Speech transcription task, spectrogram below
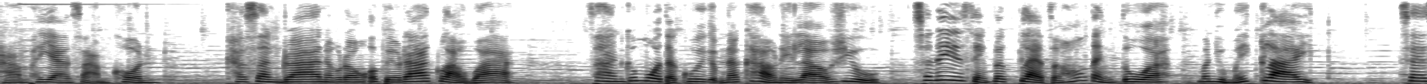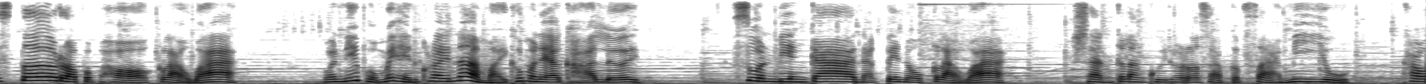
ถามพยาน 3 คนคาซันดรานักร้องโอเปร่ากล่าวว่าฉันก็มัวแต่คุยกับนักข่าวในลาวช์อยู่ ฉันได้ยินเสียงแปลกๆจากห้องแต่งตัว มันอยู่ไม่ไกล เชสเตอร์รอปภกล่าวว่า วันนี้ผมไม่เห็นใครหน้าใหม่เข้ามาในอาคารเลย ส่วนเบียงกานักเปียโนกล่าวว่า ฉันกำลังคุยโทรศัพท์กับสามีอยู่ เขา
